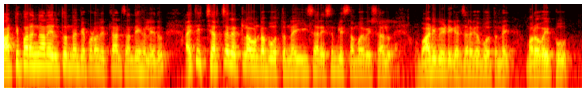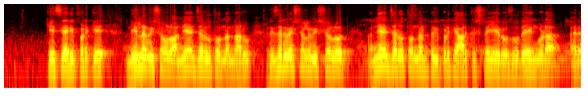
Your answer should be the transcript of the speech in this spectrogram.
పార్టీ పరంగానే వెళ్తుందని చెప్పడం ఎట్లాంటి సందేహం లేదు. అయితే చర్చలు ఎట్లా ఉండబోతున్నాయి? ఈసారి అసెంబ్లీ సమావేశాలు వాడివేడిగా జరగబోతున్నాయి. మరోవైపు కేసీఆర్ ఇప్పటికే నీళ్ళ విషయంలో అన్యాయం జరుగుతోందన్నారు. రిజర్వేషన్ల విషయంలో అన్యాయం జరుగుతోందంటూ ఇప్పటికే ఆర్ కృష్ణయ్య ఈ రోజు ఉదయం కూడా ఆయన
